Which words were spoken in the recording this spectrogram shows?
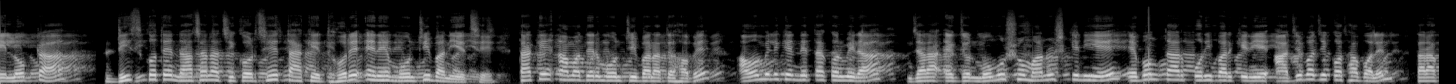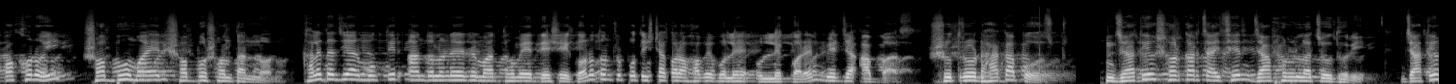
এই লোকটা ডিস্কোতে নাচানাচি করছে তাকে ধরে এনে মন্ত্রী বানিয়েছে। তাকে আমাদের মন্ত্রী বানাতে হবে। আওয়ামী লীগের নেতাকর্মীরা যারা একজন মুমূর্ষ মানুষকে নিয়ে এবং তার পরিবারকে নিয়ে আজে বাজে কথা বলেন তারা কখনোই সভ্য মায়ের সভ্য সন্তান নন। খালেদা জিয়ার মুক্তির আন্দোলনের মাধ্যমে দেশে গণতন্ত্র প্রতিষ্ঠা করা হবে বলে উল্লেখ করেন মির্জা আব্বাস। সূত্র ঢাকা পোস্ট। জাতীয় সরকার চাইছেন জাফরুল্লাহ চৌধুরী। জাতীয়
